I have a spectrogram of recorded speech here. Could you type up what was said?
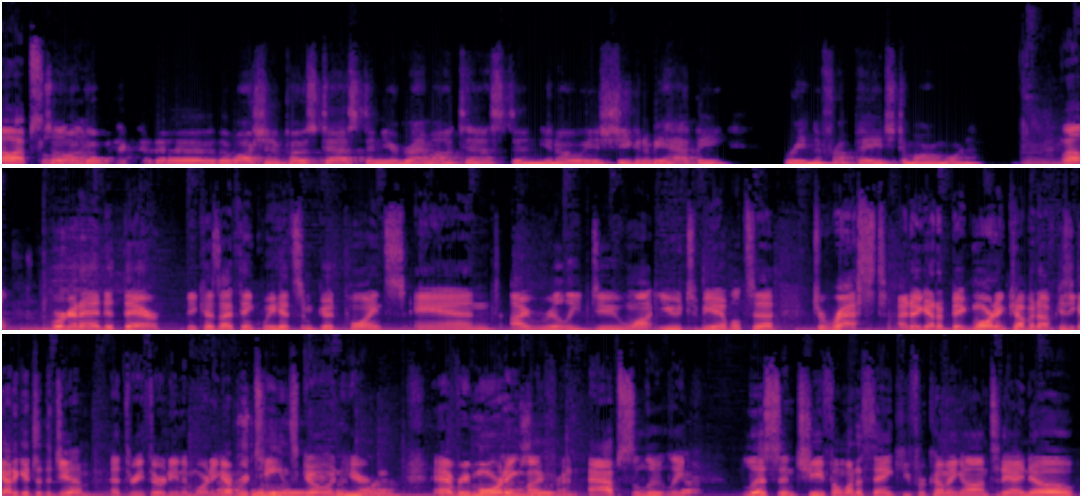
Oh, absolutely. So I'll go back to the the Washington Post test and your grandma test, and you know, is she going to be happy reading the front page tomorrow morning? Well, we're going to end it there because I think we hit some good points, and I really do want you to be able to to rest. I know you got a big morning coming up because you got to get to the gym at three thirty in the morning. You got routines going every here morning. every morning, Absolutely. my friend. Absolutely. Yep. Listen, Chief, I want to thank you for coming on today. I know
